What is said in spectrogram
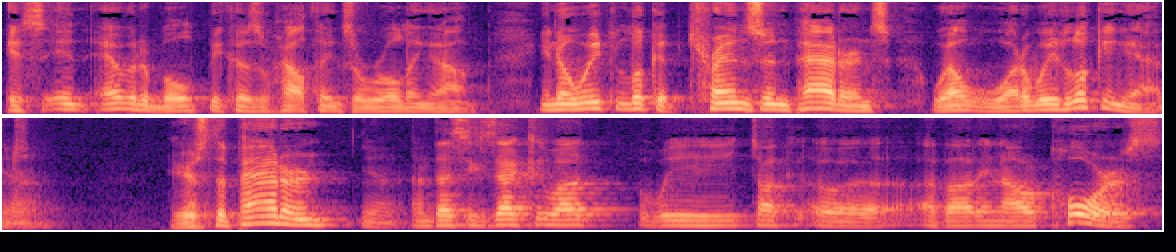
It's inevitable because of how things are rolling out. You know, we look at trends and patterns. Well, what are we looking at? Yeah. Here's the pattern. Yeah, and that's exactly what we talk uh, about in our course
